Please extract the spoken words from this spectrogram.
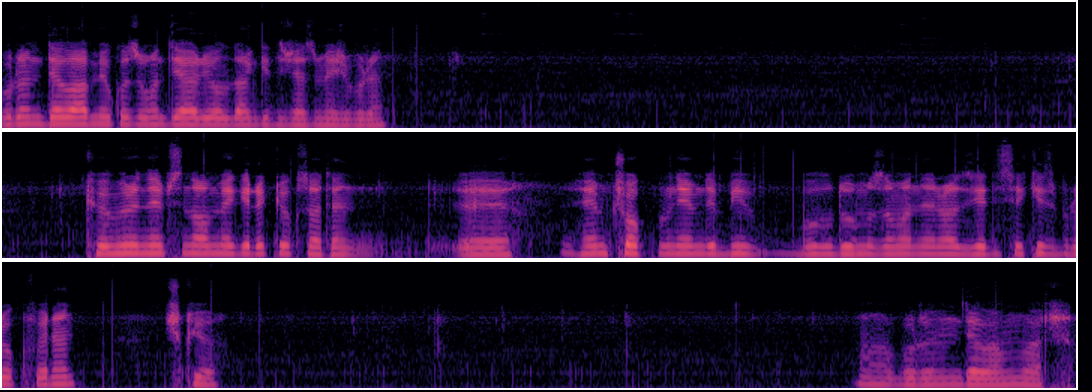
Buranın devamı yok o zaman diğer yoldan gideceğiz mecburen. Kömürün hepsini almaya gerek yok zaten. Ee, hem çok hem de bir bulduğumuz zaman en az 7-8 blok falan çıkıyor. Ha, buranın devamı var.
